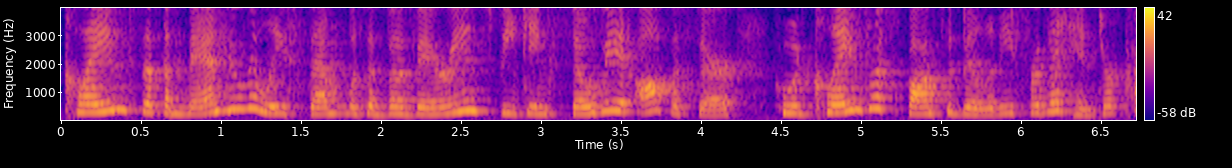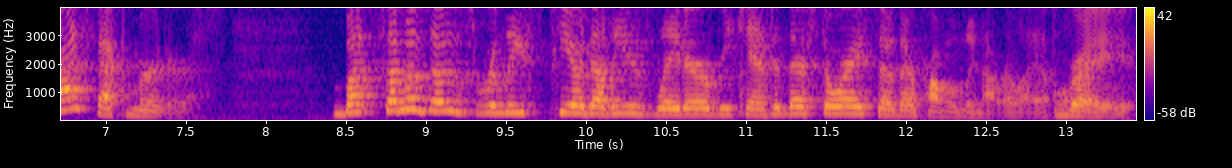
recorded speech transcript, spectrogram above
claimed that the man who released them was a Bavarian speaking Soviet officer who had claimed responsibility for the Hinterkaifeck murders. But some of those released POWs later recanted their story, so they're probably not reliable. right.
